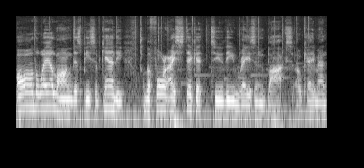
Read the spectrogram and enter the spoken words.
all the way along this piece of candy before I stick it to the raisin box. Okay, man,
